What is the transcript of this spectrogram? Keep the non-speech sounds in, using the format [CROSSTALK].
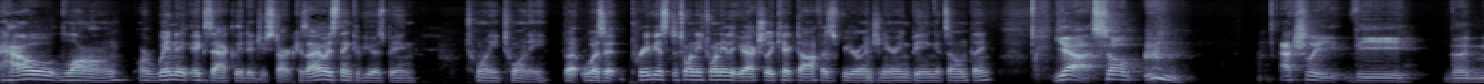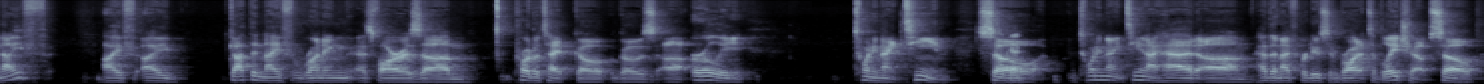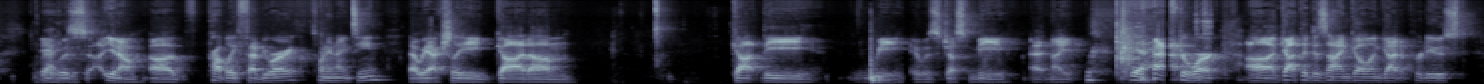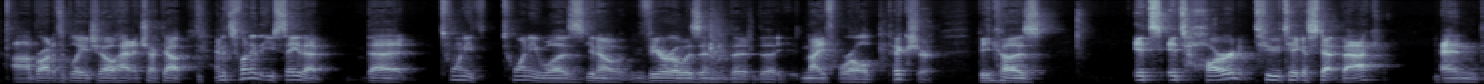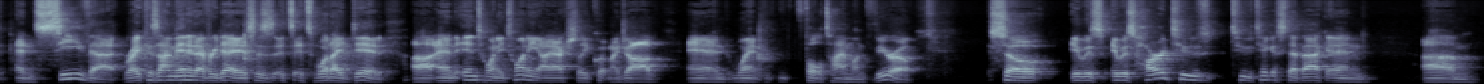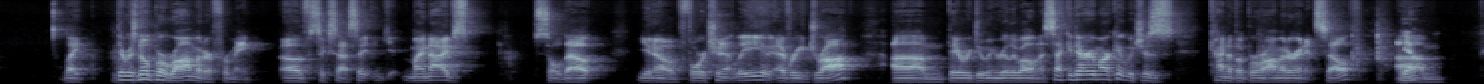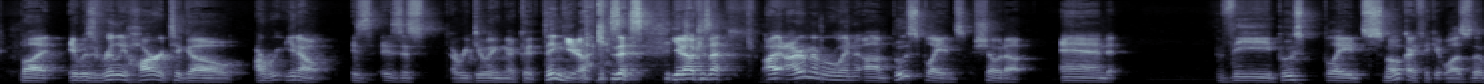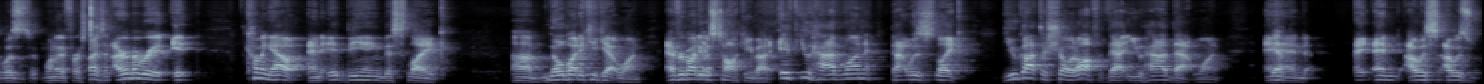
how long or when exactly did you start? Because I always think of you as being 2020, but was it previous to 2020 that you actually kicked off as Vero Engineering being its own thing? Yeah. So [CLEARS THROAT] actually, the the knife, I I got the knife running as far as um, prototype go goes uh, early 2019. So okay. 2019, I had um, had the knife produced and brought it to Blade Show. So right. it was you know uh, probably February 2019 that we actually got um, got the we it was just me at night [LAUGHS] yeah [LAUGHS] after work uh, got the design going got it produced uh, brought it to blade show had it checked out and it's funny that you say that that 20 20 was, you know, Vero was in the the knife world picture because it's it's hard to take a step back and and see that right? Because i'm in it every day. This is it's it's what i did. Uh, and in 2020 i actually quit my job and went full time on vero. So it was it was hard to to take a step back and um like there was no barometer for me of success. It, my knives sold out. You know, fortunately, every drop. Um, they were doing really well in the secondary market, which is kind of a barometer in itself. Um, but it was really hard to go. Are we, you know, is is this? Are we doing a good thing here? [LAUGHS] Like, is this, you know? Because I, I, I remember when um, Boost Blades showed up and the Boost Blade Smoke, I think it was, that was one of the first times, and I remember it, it coming out and it being this like um, nobody could get one. Everybody was talking about it. If you had one, that was like you got to show it off that you had that one. And yep. and I was I was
